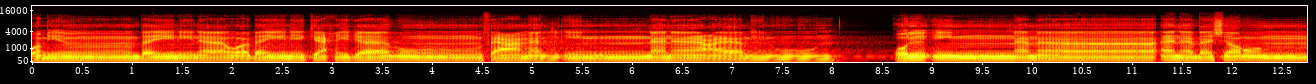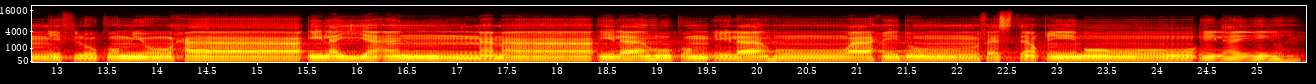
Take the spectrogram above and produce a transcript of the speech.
ومن بيننا وبينك حجاب فاعمل إننا عاملون. قل إنما أنا بشر مثلكم يوحى إلي أنما إلهكم إله واحد فاستقيموا إليه.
